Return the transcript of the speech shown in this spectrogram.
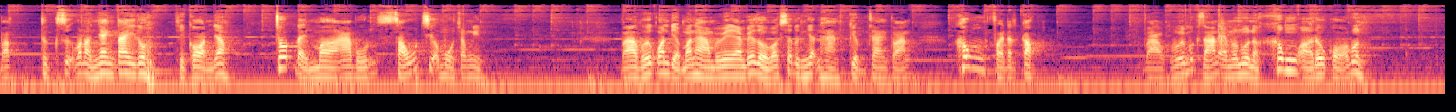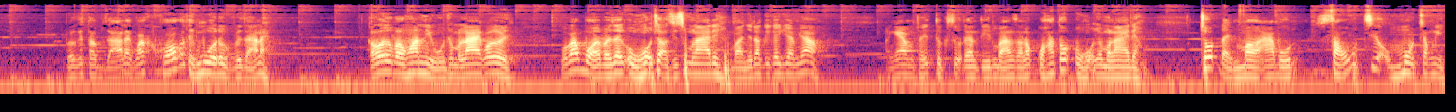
Bác thực sự bác là nhanh tay thôi, Thì còn nhá. Chốt đẩy MA4 6 triệu 100 nghìn. Và với quan điểm bán hàng bên em biết rồi, bác sẽ được nhận hàng, kiểm tra thanh toán, không phải đặt cọc. Và với mức giá này em nó luôn là không ở đâu có luôn. Với cái tầm giá này quá khó có thể mua được với giá này. Các ơi vào hoan hỉ cho một like quá ơi. Một bác bỏ vào dây ủng hộ chọn xí xung like đi, và nhớ đăng ký kênh cho em nhá. Anh em thấy thực sự đen tín bán giá nó quá tốt, ủng hộ cho một like đi chốt đẩy MA4 6 triệu 100 nghìn.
